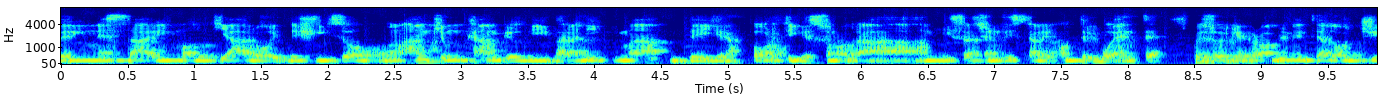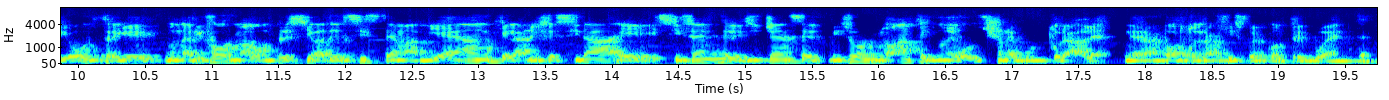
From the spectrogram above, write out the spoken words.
per innestare in modo chiaro e deciso anche un cambio di paradigma dei rapporti che sono tra amministrazione fiscale e contribuente. Questo perché probabilmente ad oggi, oltre che una riforma complessiva del sistema, vi è anche la necessità e, e si sente l'esigenza e il bisogno anche di un'evoluzione culturale nel rapporto tra fisco e contribuente.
